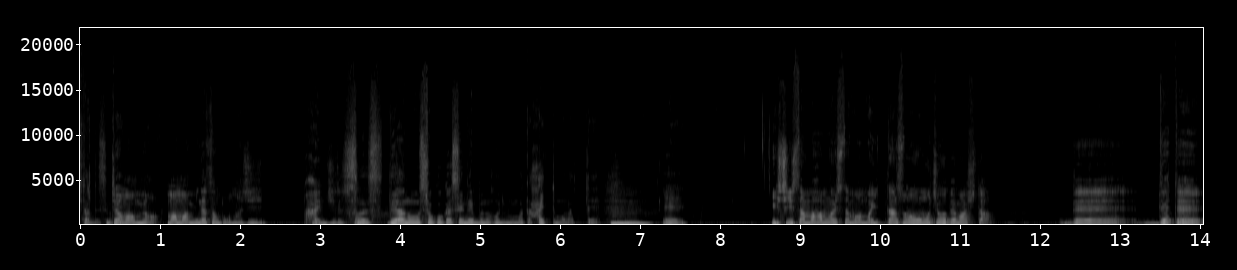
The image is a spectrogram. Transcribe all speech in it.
きたんですよ、ね、じゃあまあまあまあまあ皆さんと同じはい感じですか、そうです。であの商工会青年部の方にもまた入ってもらって、うん。え石井さんも浜口さんも、まあ、一旦その大餅を出ました。で出て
